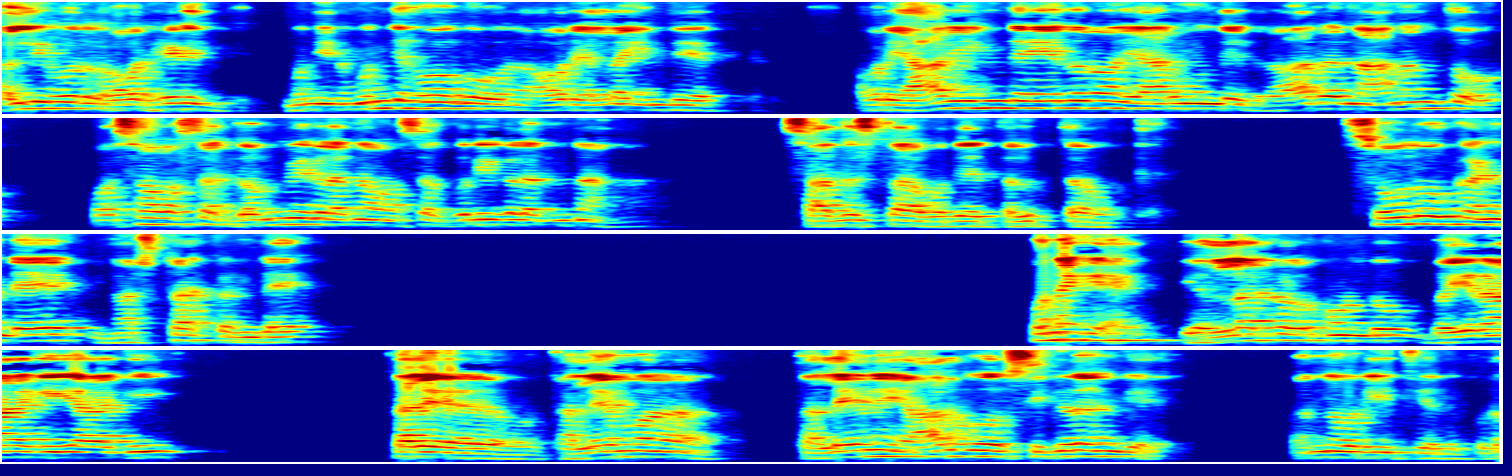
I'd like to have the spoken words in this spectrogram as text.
ಅಲ್ಲಿವರೆಗೂ ಅವ್ರು ಹೇಳಿದ್ವಿ ಮುಂದಿನ ಮುಂದೆ ಹೋಗು ಅವರೆಲ್ಲ ಹಿಂದೆ ಇರ್ತಾರೆ. ಅವ್ರು ಯಾರು ಹಿಂದೆ ಇದ್ರೋ ಯಾರು ಮುಂದೆ ಇದ್ರು. ಆದ್ರೆ ನಾನಂತೂ ಹೊಸ ಹೊಸ ಗಮ್ಯಗಳನ್ನ, ಹೊಸ ಗುರಿಗಳನ್ನ ಸಾಧಿಸ್ತಾ ಹೋದೆ, ತಲುಪ್ತಾ ಹೋದೆ. ಸೋಲು ಕಂಡೆ, ನಷ್ಟ ಕಂಡೆ. ಕೊನೆಗೆ ಎಲ್ಲ ಕಳ್ಕೊಂಡು ಬೈರಾಗಿಯಾಗಿ ತಲೆ ತಲೆ ತಲೆನೇ ಯಾರಿಗೂ ಸಿಗದಂಗೆ ಅನ್ನೋ ರೀತಿಯಲ್ಲಿ ಕೂಡ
